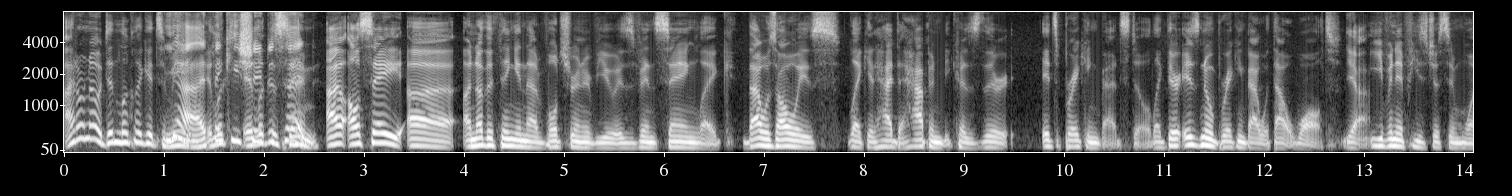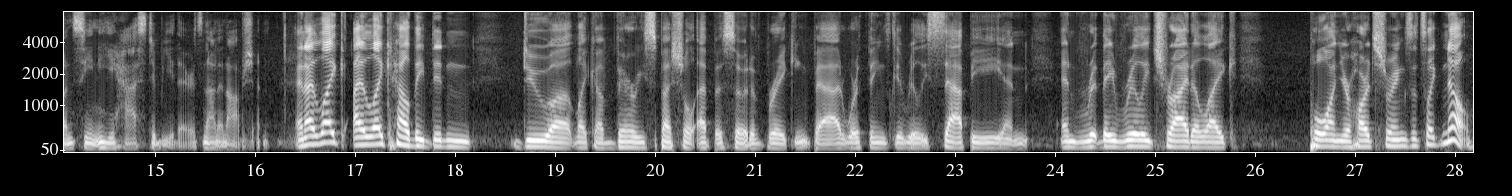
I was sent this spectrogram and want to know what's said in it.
I don't know. It didn't look like it to me. Yeah, I It think looked- he it shaved looked his the same. head. I, I'll say uh, another thing in that Vulture interview is Vince saying like that was always like it had to happen because there it's Breaking Bad still. Like there is no Breaking Bad without Walt. Yeah. even if he's just in one scene, he has to be there. It's not an option. And I like I like how they didn't do uh, like a very special episode of Breaking Bad where things get really sappy and and re- they really try to like pull on your heartstrings. It's like no,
